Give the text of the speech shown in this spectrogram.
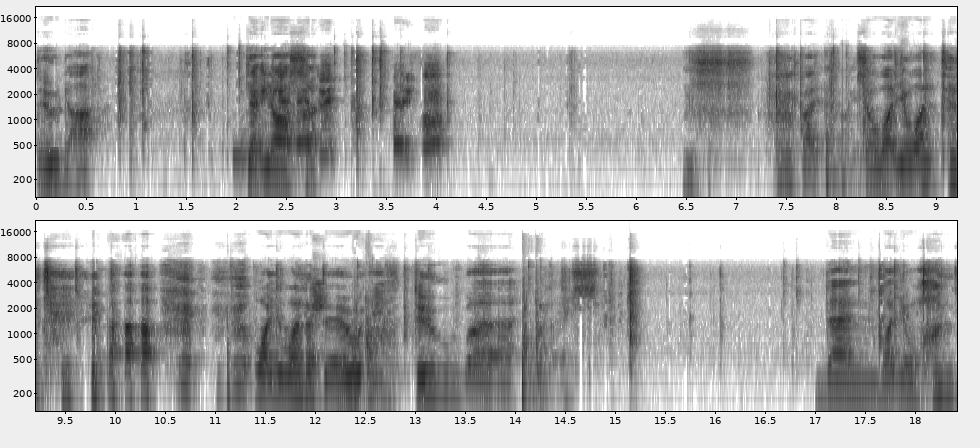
do that, get Yeah, yourself... do it. Very cool. Right, anyway, so what you want to do, what you want to do is do uh, this. Then what you want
